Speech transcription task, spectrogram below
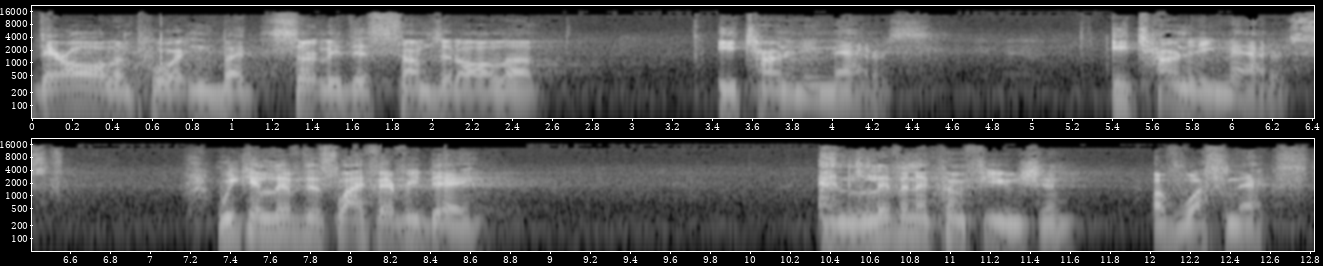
they're all important, but certainly this sums it all up. Eternity matters. Eternity matters. We can live this life every day and live in a confusion of what's next.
